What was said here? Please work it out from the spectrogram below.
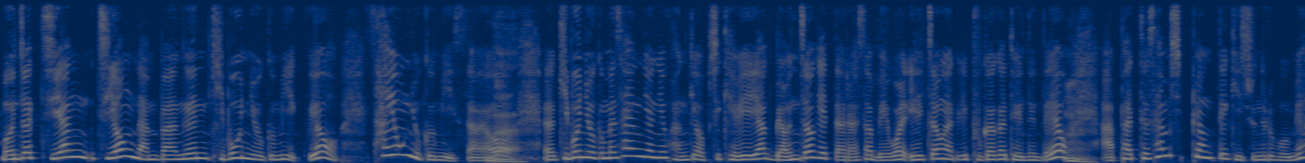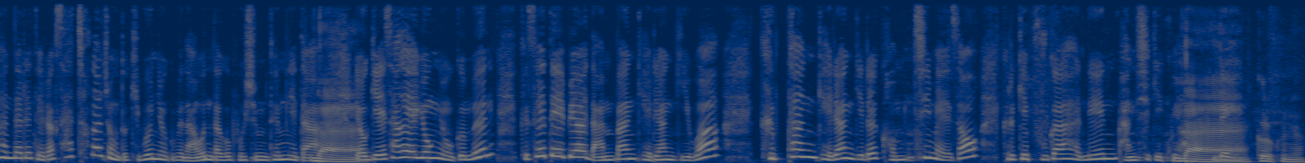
먼저 지양, 지역 난방은 기본 요금이 있고요. 사용 요금이 있어요. 네. 어, 기본 요금은 사용량에 관계없이 계약 면적에 따라서 매월 일정하게 부과가 되는데요. 음. 아파트 30평대 기준으로 보면 한 달에 대략 4천 원 정도 기본 요금이 나온다고 보시면 됩니다. 네. 여기에 사용 요금은 그 세대 별 난방 계량기와 급탄 계량기를 검침해서 그렇게 부과하는 방식이고요. 네. 네. 그렇군요.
